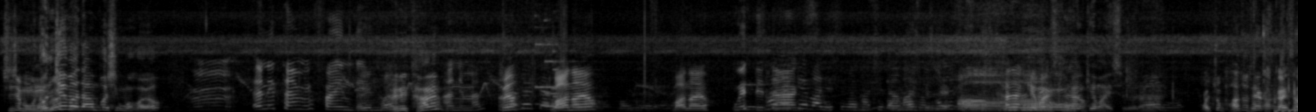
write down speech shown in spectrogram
진짜 먹는 거야? 언제마다 한 번씩 먹어요? Anytime you find the 애니타임? animal 뭐야? 많아요? 많아요? with the dog, 개만 있으면 같이 나가서 사진 한 개만 있어요? 한 개만 있으면은 어, 좀 봐도 돼 가까이서?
